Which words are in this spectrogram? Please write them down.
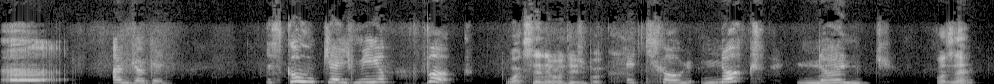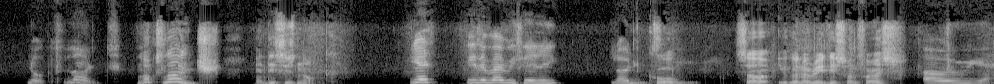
one. I'm joking. The school gave me a book. What's the name of this book? It's called Nook's Lunch. What's that? Nook's Lunch. Nok's Lunch. And this is Nock. Yes, he's a very silly lunch. Cool. So, you're gonna read this one for us? Oh, yes.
